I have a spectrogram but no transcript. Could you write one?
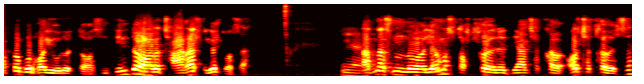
одоо бүр гоё өрөөтэй болсон. Тэндээ орож хаагаал тэгэл дуусаа. Яа. Аднаас нь нөгөө ямар ч товтлохоо ирээд яаж чадхаа орж чадхаа байсан.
